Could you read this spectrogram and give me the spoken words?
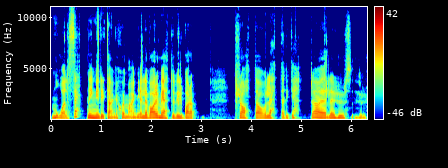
målsättning med ditt engagemang? Eller var det med att du vill bara prata och lätta ditt hjärta? Eller hur? hur?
